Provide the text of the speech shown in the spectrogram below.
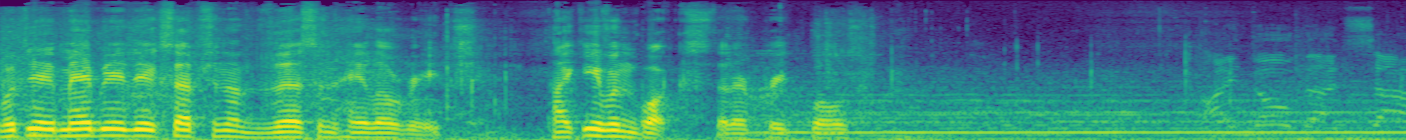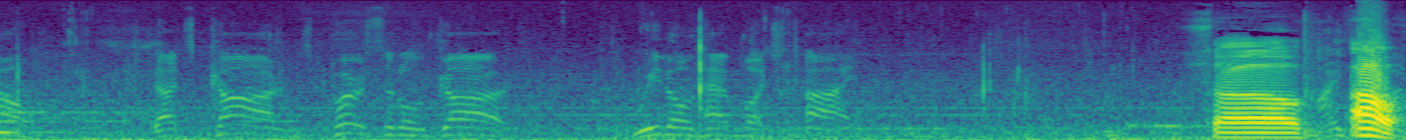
With the maybe the exception of this and Halo Reach. Like even books that are prequels. I know that sound. That's Karn's personal guard. We don't have much time. So oh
